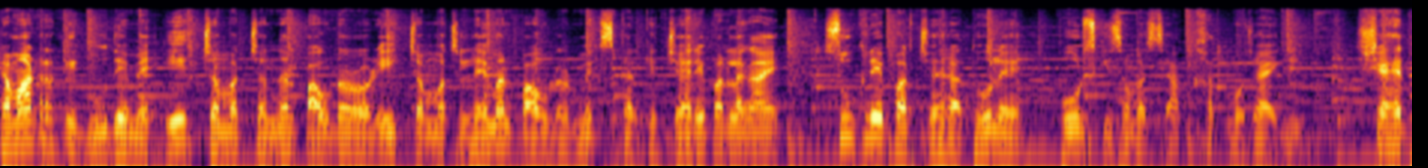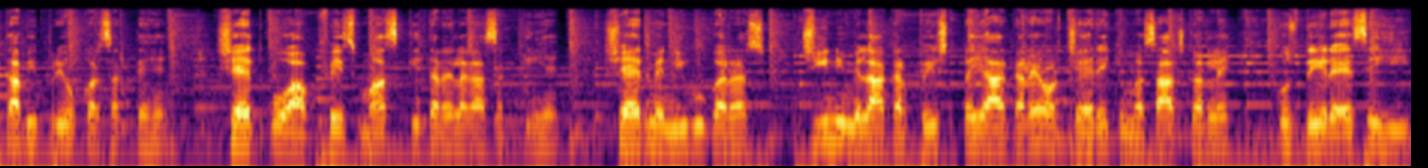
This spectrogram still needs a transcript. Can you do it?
टमाटर के गूदे में एक चम्मच चंदन पाउडर और एक चम्मच लेमन पाउडर मिक्स करके चेहरे पर लगाएँ। सूखने पर चेहरा धो लें, पोर्स की समस्या खत्म हो जाएगी। शहद का भी प्रयोग कर सकते हैं। शहद को आप फेस मास्क की तरह लगा सकती हैं। शहद में नींबू का रस, चीनी मिलाकर पेस्ट तैयार करें और चेहरे की मसाज कर लें। कुछ देर ऐसे ही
